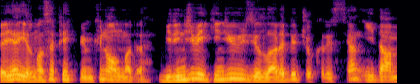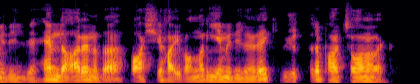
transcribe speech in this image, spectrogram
ve yayılması pek mümkün olmadı. Birinci ve ikinci yüzyıllarda birçok Hristiyan idam edildi. Hem de arenada vahşi hayvanlar yem edilerek, vücutları parçalanarak.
